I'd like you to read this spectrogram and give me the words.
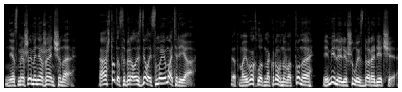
«Не смеши меня, женщина! А что ты собиралась делать с моей матерью?» От моего хладнокровного тона Эмилия лишилась дара речи.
